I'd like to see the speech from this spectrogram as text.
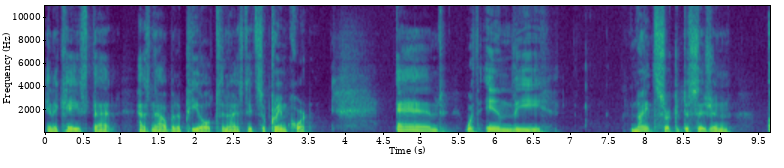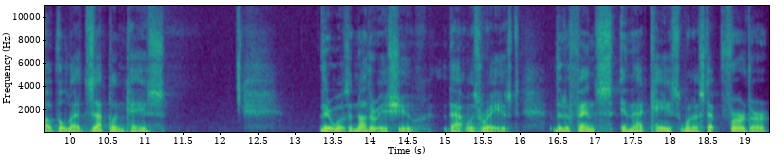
in a case that has now been appealed to the United States Supreme Court. And within the Ninth Circuit decision of the Led Zeppelin case, there was another issue that was raised. The defense in that case went a step further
